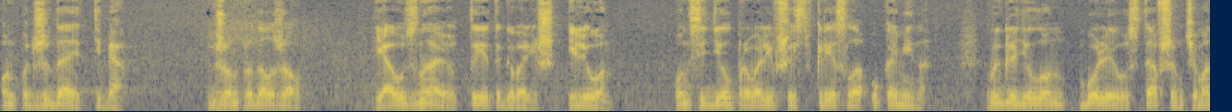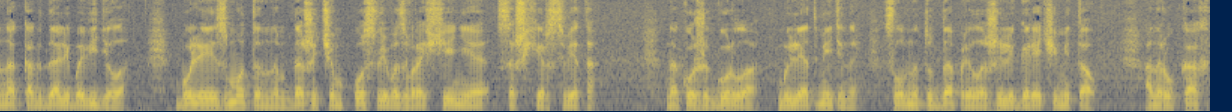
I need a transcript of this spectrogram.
он поджидает тебя». Джон продолжал. «Я узнаю, ты это говоришь или он». Он сидел, провалившись в кресло у камина. Выглядел он более уставшим, чем она когда-либо видела, более измотанным даже, чем после возвращения со Шхерсвета. На коже горла были отметины, словно туда приложили горячий металл, а на руках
